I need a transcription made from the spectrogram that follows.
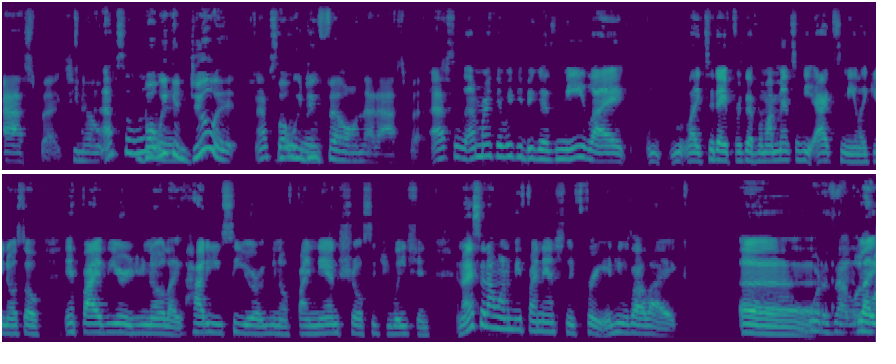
aspect, you know. Absolutely. But we can do it, Absolutely. but we do fail on that aspect. Absolutely, I'm right there with you because me, like, like today, for example, my mentor, he asked me, like, you know, so in five years, you know, like, how do you see your, you know, financial situation? And I said I want to be financially free, and he was all like, uh, What does that look like?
